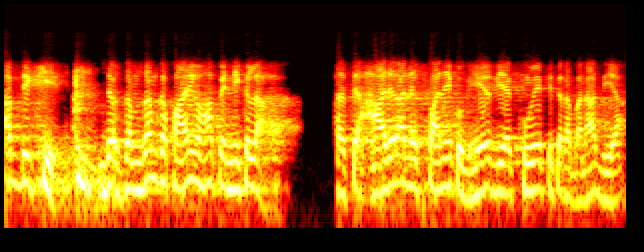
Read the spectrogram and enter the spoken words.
अब देखिए, जब जमजम का पानी वहाँ पे निकला ऐसे हाजरा ने उस पानी को घेर दिया, कुएँ की तरह बना दिया।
